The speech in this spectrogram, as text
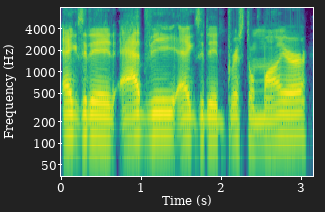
exited AbbVie, exited Bristol Meyer.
